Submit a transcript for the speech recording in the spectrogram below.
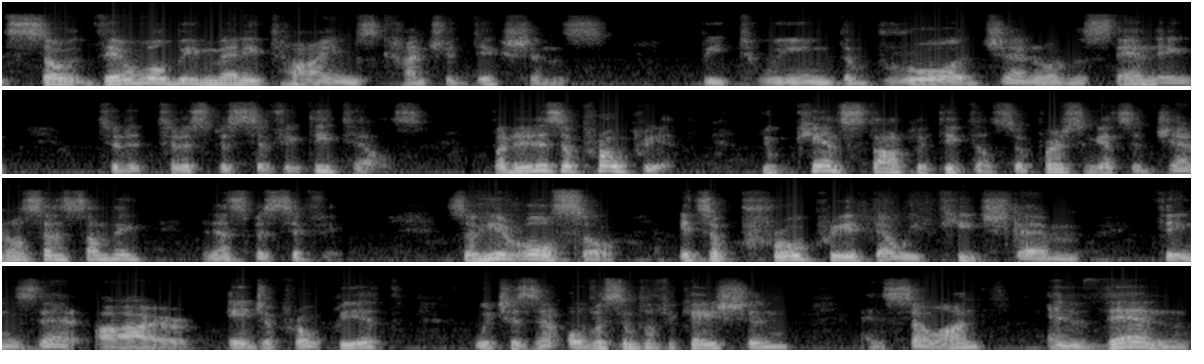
so there will be many times contradictions between the broad general understanding to the to the specific details but it is appropriate. You can't start with details. So a person gets a general sense of something and then specific. So here also it's appropriate that we teach them things that are age appropriate which is an oversimplification and so on. And then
